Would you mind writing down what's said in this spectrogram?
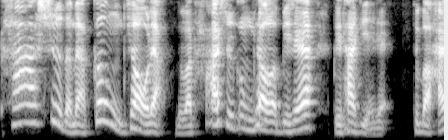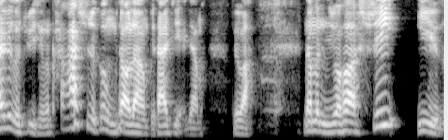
她是怎么样？更漂亮，对吧？她是更漂亮，比谁？比她姐姐，对吧？还是这个句型，她是更漂亮，比她姐姐嘛，对吧？那么你就说 She is，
